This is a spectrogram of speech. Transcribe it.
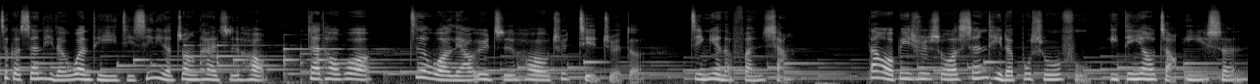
这个身体的问题以及心理的状态之后，再透过自我疗愈之后去解决的经验的分享。但我必须说，身体的不舒服一定要找医生。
